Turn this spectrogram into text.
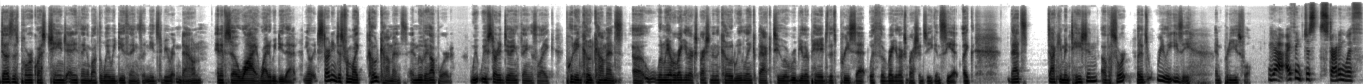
does this pull request change anything about the way we do things that needs to be written down? And if so why? Why do we do that? You know starting just from like code comments and moving upward. We, we've started doing things like putting code comments uh, when we have a regular expression in the code we link back to a rubular page that's preset with the regular expression so you can see it. Like that's documentation of a sort but it's really easy and pretty useful. Yeah i think just starting with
